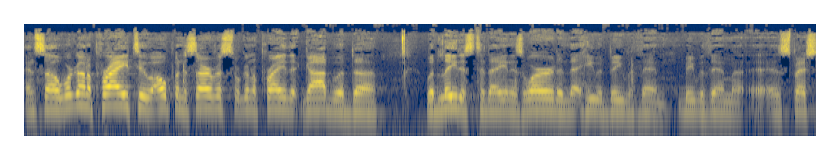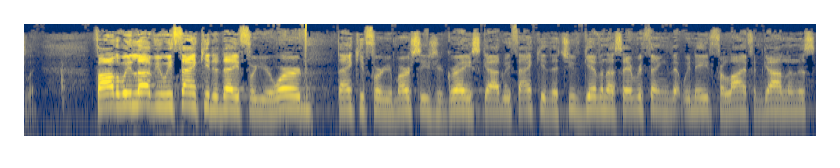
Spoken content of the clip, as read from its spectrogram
and so we're going to pray to open the service. We're going to pray that God would uh, would lead us today in His Word, and that He would be with them, be with them uh, especially. Father, we love you. We thank you today for your Word. Thank you for your mercies, your grace, God. We thank you that you've given us everything that we need for life and godliness.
